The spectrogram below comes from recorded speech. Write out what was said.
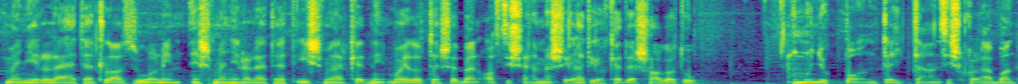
mennyire lehetett lazulni, és mennyire lehetett ismerkedni, vagy adott esetben azt is elmesélheti a kedves hallgatók, mondjuk pont egy tánciskolában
